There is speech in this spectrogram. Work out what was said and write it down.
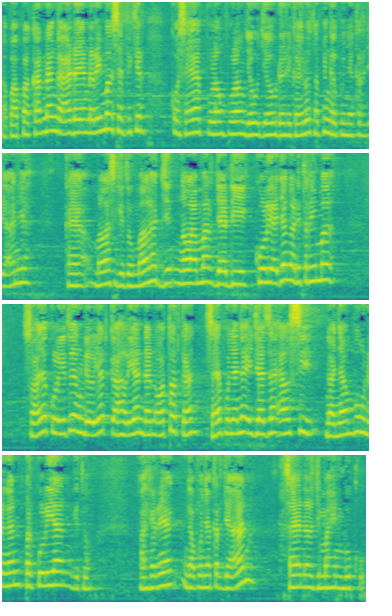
gak apa-apa. Karena nggak ada yang nerima, saya pikir kok saya pulang-pulang jauh-jauh dari Kairo tapi nggak punya kerjaan ya. Kayak melas gitu, malah ngelamar jadi kuli aja nggak diterima. Soalnya kuli itu yang dilihat keahlian dan otot kan. Saya punyanya ijazah LC, nggak nyambung dengan perkuliahan gitu. Akhirnya nggak punya kerjaan, saya nerjemahin buku.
